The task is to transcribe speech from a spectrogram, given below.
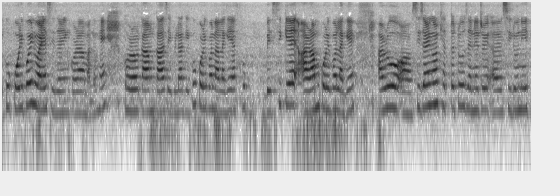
একো কৰিবই নোৱাৰে চিজাৰিং কৰা মানুহে। ঘৰৰ কাম কাজ এইবিলাক একো কৰিব নালাগে। খুব বেছিকৈ আৰাম কৰিব লাগে। আৰু চিজাৰিঙৰ ক্ষেত্ৰতো যেনেদৰে চিলনিত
